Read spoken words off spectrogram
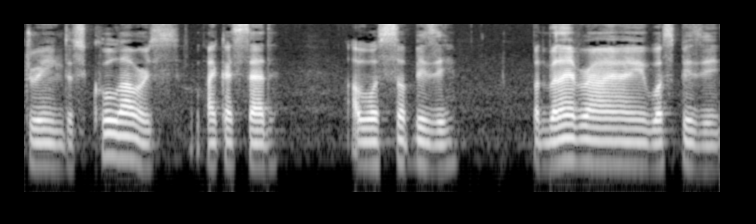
during the school hours, like I said, I was so busy. But whenever I was busy,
